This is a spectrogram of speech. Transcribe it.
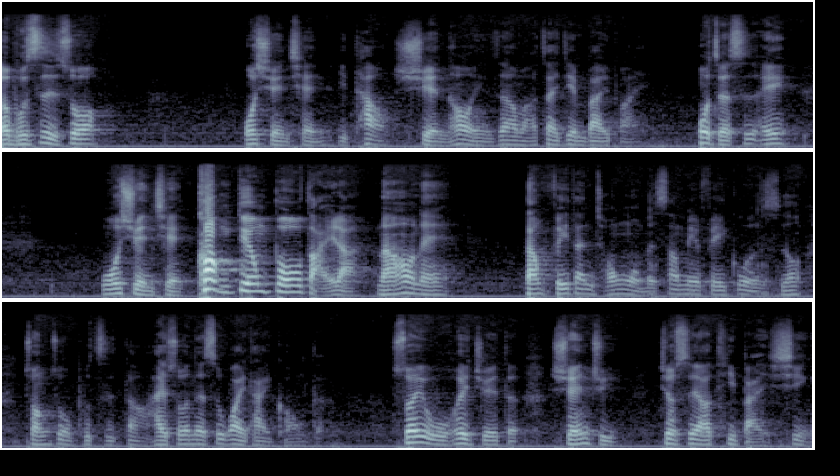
而不是说我选前一套，选后你知道吗？再见拜拜，或者是哎，我选前空中波台了，然后呢？当飞弹从我们上面飞过的时候，装作不知道，还说那是外太空的，所以我会觉得选举就是要替百姓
